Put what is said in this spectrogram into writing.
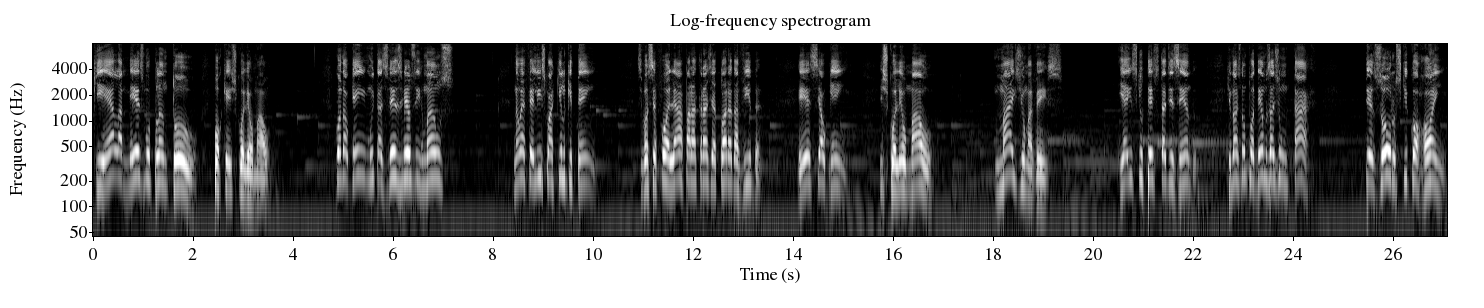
que ela mesmo plantou porque escolheu mal. Quando alguém, muitas vezes, meus irmãos, não é feliz com aquilo que tem, se você for olhar para a trajetória da vida, esse alguém escolheu mal mais de uma vez. E é isso que o texto está dizendo: que nós não podemos ajuntar tesouros que corroem,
